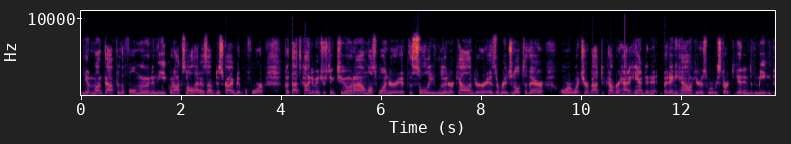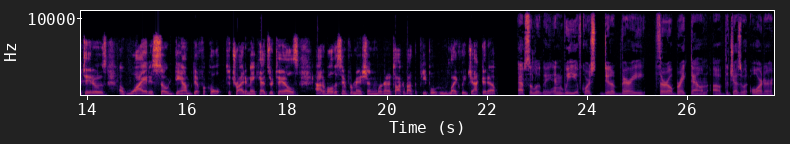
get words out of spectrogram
you know, month after the full moon and the equinox and all that, as I've described it before. But that's kind of interesting too, and I almost wonder if the Soli lunar calendar is original to or what you're about to cover had a hand in it. But anyhow, here's where we start to get into the meat and potatoes of why it is so damn difficult to try to make heads or tails out of all this information. We're going to talk about the people who likely jacked it up. Absolutely. And we, of course, did a very thorough breakdown of the Jesuit order.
